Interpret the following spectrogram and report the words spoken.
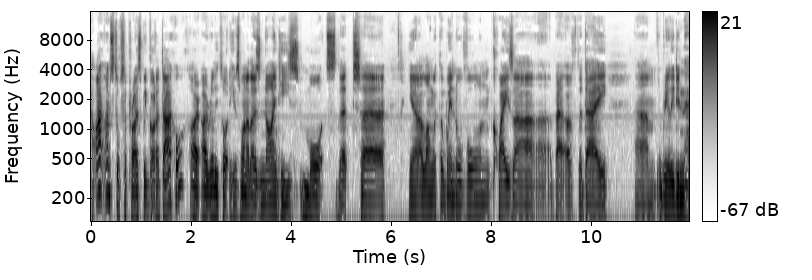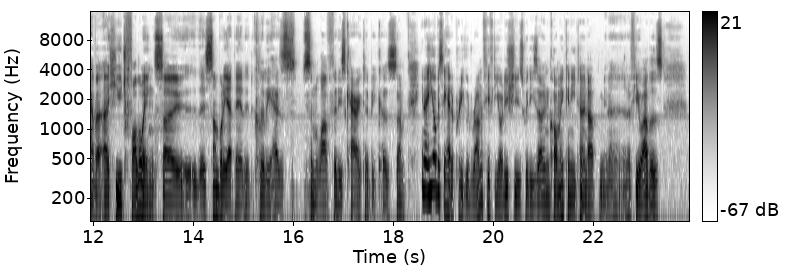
I I'm still surprised we got a Darkhawk. I, I really thought he was one of those '90s morts that, uh, you know, along with the Wendell Vaughn Quasar uh, of the day, um, really didn't have a, a huge following. So there's somebody out there that clearly has some love for this character because, um, you know, he obviously had a pretty good run, 50 odd issues with his own comic, and he turned up in a, in a few others.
